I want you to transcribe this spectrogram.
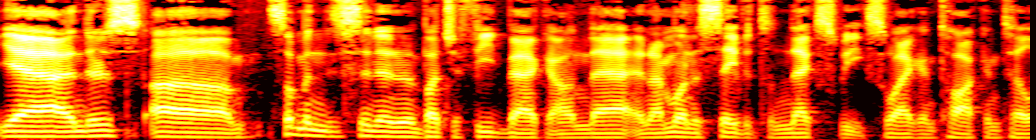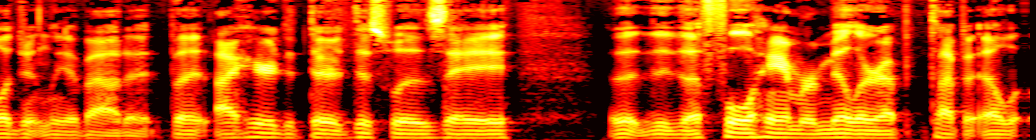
Yeah, and there's um, someone sent in a bunch of feedback on that, and I'm going to save it till next week so I can talk intelligently about it. But I heard that there this was a the, the full Hammer Miller ep- type of el-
